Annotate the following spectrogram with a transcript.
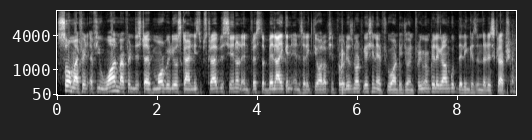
so my friend if you want my friend this type more videos kindly subscribe this channel and press the bell icon and select the all option for videos notification. If you want to join premium telegram group the link is in the description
